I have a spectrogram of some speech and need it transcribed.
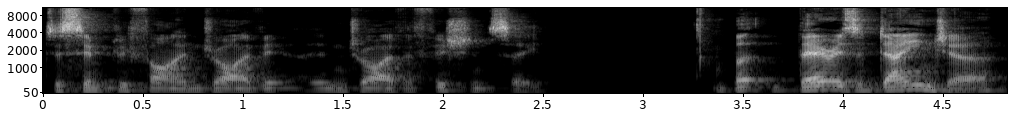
to simplify and drive it, and drive efficiency. But there is a danger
